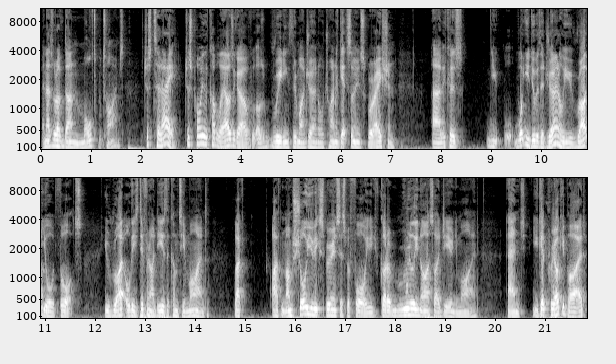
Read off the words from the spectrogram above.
And that's what I've done multiple times. Just today, just probably a couple of hours ago, I was reading through my journal trying to get some inspiration uh, because you, what you do with a journal, you write your thoughts. You write all these different ideas that come to your mind. Like, i am sure you've experienced this before. You've got a really nice idea in your mind, and you get preoccupied,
